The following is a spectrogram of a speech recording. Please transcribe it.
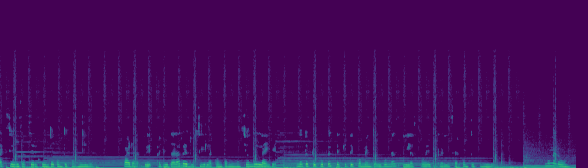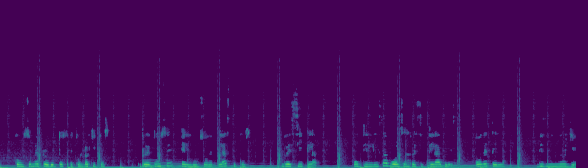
acciones hacer junto con tu familia para ayudar a reducir la contaminación del aire, no te preocupes que aquí te comento algunas y las puedes realizar con tu familia. Número 1. Consume productos ecológicos. Reduce el uso de plásticos. Recicla. Utiliza bolsas reciclables o de tela. Disminuye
